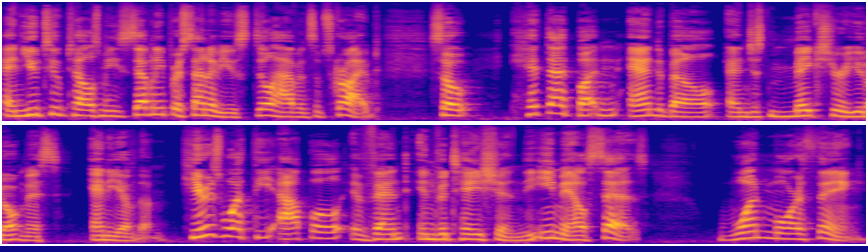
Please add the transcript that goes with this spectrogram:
and YouTube tells me 70% of you still haven't subscribed. So hit that button and bell and just make sure you don't miss any of them. Here's what the Apple event invitation, the email says. One more thing.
